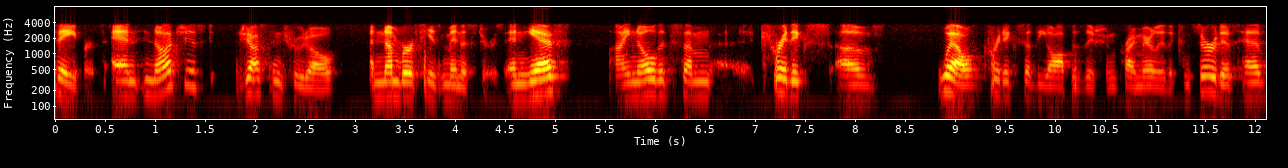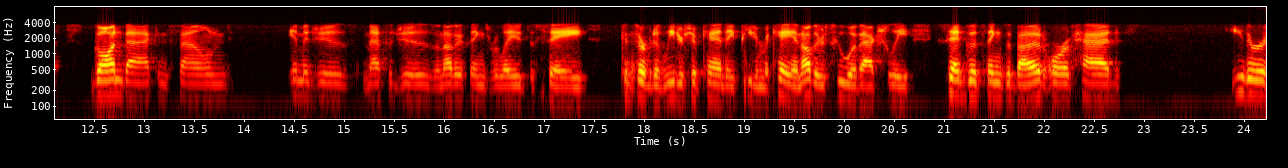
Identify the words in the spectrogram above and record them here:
favorites, and not just Justin Trudeau, a number of his ministers. And yes, I know that some uh, critics of, well, critics of the opposition, primarily the conservatives, have gone back and found images, messages, and other things related to, say, conservative leadership candidate Peter MacKay and others who have actually said good things about it or have had either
